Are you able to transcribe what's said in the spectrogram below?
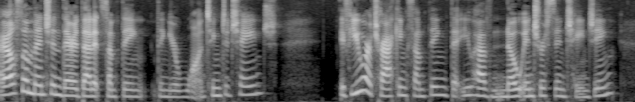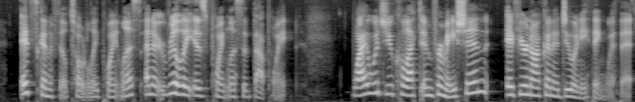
I also mentioned there that it's something that you're wanting to change. If you are tracking something that you have no interest in changing, it's going to feel totally pointless, and it really is pointless at that point why would you collect information if you're not going to do anything with it,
